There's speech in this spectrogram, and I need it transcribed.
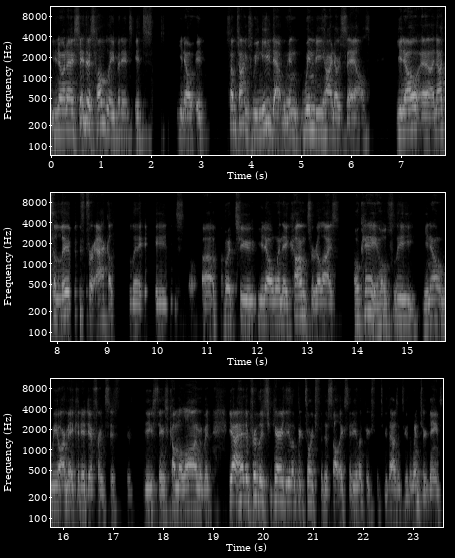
you know, and I say this humbly, but it's it's you know it. Sometimes we need that win win behind our sails. You know, uh, not to live for accolades, uh, but to you know when they come to realize okay, hopefully, you know, we are making a difference if, if these things come along. But yeah, I had the privilege to carry the Olympic torch for the Salt Lake City Olympics for 2002, the Winter Games.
